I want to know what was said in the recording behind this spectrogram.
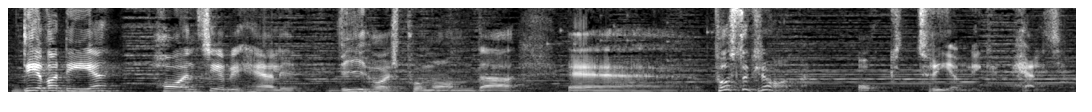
Det var det. Ha en trevlig helg. Vi hörs på måndag. Eh, puss och kram och trevlig helg.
